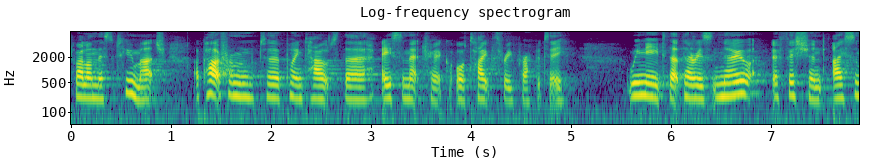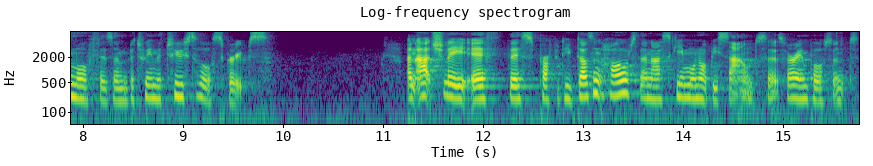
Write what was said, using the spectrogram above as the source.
dwell on this too much, apart from to point out the asymmetric or type 3 property. We need that there is no efficient isomorphism between the two source groups. And actually, if this property doesn't hold, then our scheme will not be sound, so it's very important.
